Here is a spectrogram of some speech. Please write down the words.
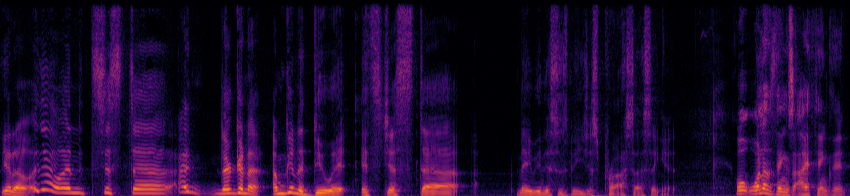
You know, no, and it's just uh, I they're gonna I'm gonna do it. It's just uh, maybe this is me just processing it. Well, one of the things I think that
